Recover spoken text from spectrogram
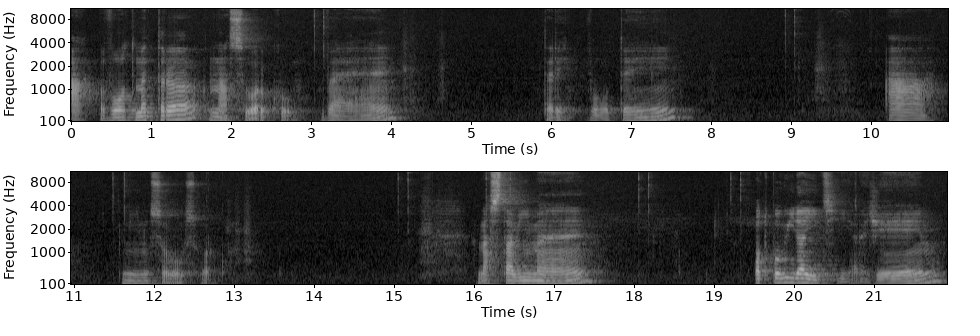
a voltmetr na svorku V, tedy volty, a minusovou svorku. Nastavíme odpovídající režim,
